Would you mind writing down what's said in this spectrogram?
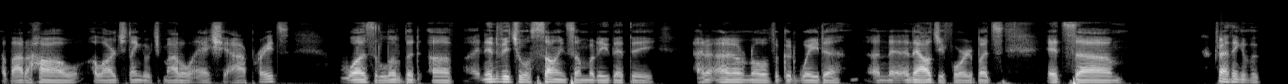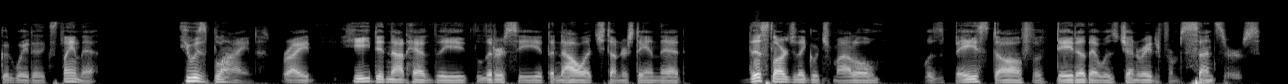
about how a large language model actually operates was a little bit of an individual selling somebody that they I don't, know of a good way to an analogy for it, but it's, it's um, I'm trying to think of a good way to explain that. He was blind, right? He did not have the literacy, the knowledge to understand that this large language model was based off of data that was generated from sensors.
